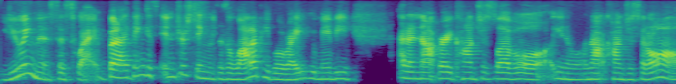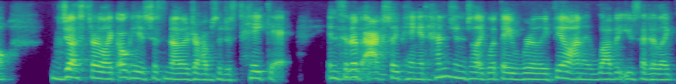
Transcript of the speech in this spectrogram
viewing this this way? But I think it's interesting because there's a lot of people, right, who maybe at a not very conscious level, you know, or not conscious at all, just are like, okay, it's just another job. So just take it instead of mm-hmm. actually paying attention to like what they really feel. And I love that you said to like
